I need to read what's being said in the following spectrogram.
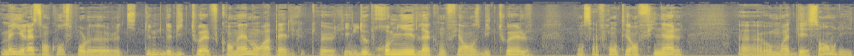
Mais il reste en course pour le, titre de, Big 12 quand même. On rappelle que les deux premiers de la conférence Big 12 vont s'affronter en finale euh, au mois de décembre. Il est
